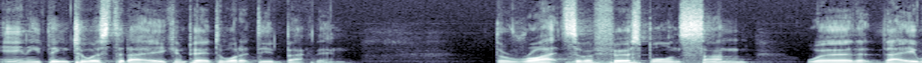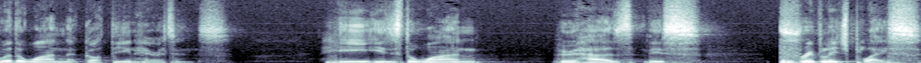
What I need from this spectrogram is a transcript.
anything to us today compared to what it did back then. The rights of a firstborn son were that they were the one that got the inheritance. He is the one who has this privileged place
